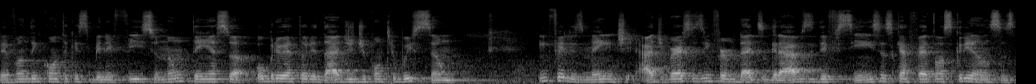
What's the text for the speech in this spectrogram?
levando em conta que esse benefício não tem essa obrigatoriedade de contribuição. Infelizmente, há diversas enfermidades graves e deficiências que afetam as crianças,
